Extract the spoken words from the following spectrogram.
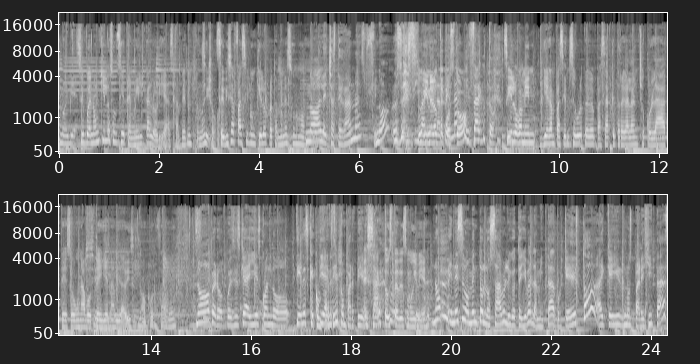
Muy bien. Sí, bueno, un kilo son 7000 calorías. También sí, chorro. se dice fácil un kilo, pero también es un montón. No, le echaste ganas, ¿no? O sea, si ¿Tu vale dinero la te pena. costó? Exacto. Sí, luego a mí llegan pacientes, seguro te debe pasar que te regalan chocolates o una botella en Navidad y dices, no, por favor. No, pero pues es que ahí es cuando Tienes que tienes compartir. que compartir. Exacto, ustedes muy bien. No, en ese momento lo sabe, le digo, te llevas la mitad, porque esto hay que irnos parejitas.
